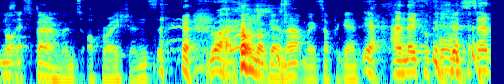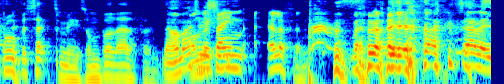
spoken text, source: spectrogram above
not Vasectomy. experiments, operations. Right. I'm not getting that mixed up again. Yeah. And they performed several vasectomies on bull elephants. Now imagine On the if same elephit. Yeah, exactly.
